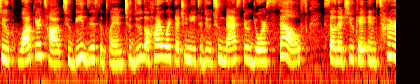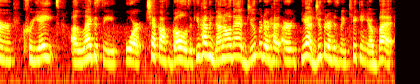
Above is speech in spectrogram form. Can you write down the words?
to walk your talk, to be disciplined, to do the hard work that you need to do to master yourself so that you could in turn create a legacy or check off goals. If you haven't done all that, Jupiter or yeah, Jupiter has been kicking your butt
